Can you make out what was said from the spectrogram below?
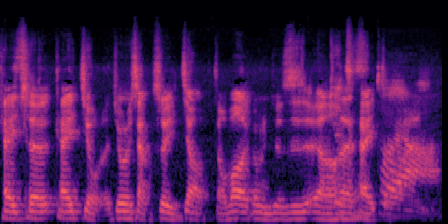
开车开久了就会想睡觉，搞不好根本就是二氧化就只是碳太多。对啊。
